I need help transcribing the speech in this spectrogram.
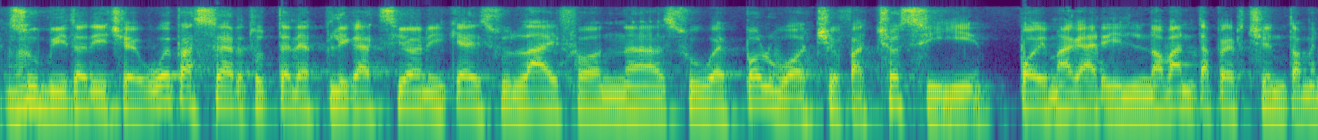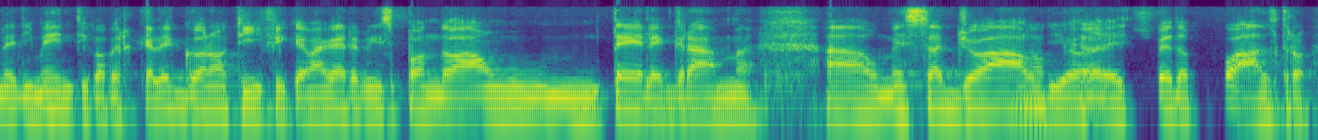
mm. subito dice vuoi passare tutte le applicazioni che hai sull'iPhone su Apple Watch? Io faccio sì, poi magari il 90% me ne dimentico perché leggo notifiche, magari rispondo a un Telegram, a un messaggio audio okay. e ci vedo poco altro,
